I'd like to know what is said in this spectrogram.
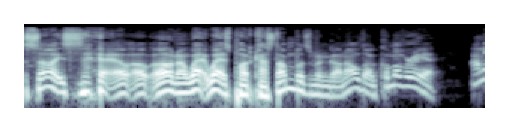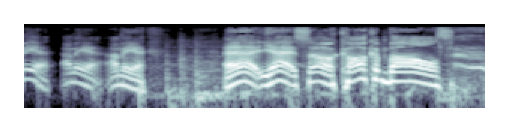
so it's oh, oh, oh no, where, where's podcast ombudsman gone? Hold on, come over here. I'm here. I'm here. I'm here. Uh, yeah, so cork and balls.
